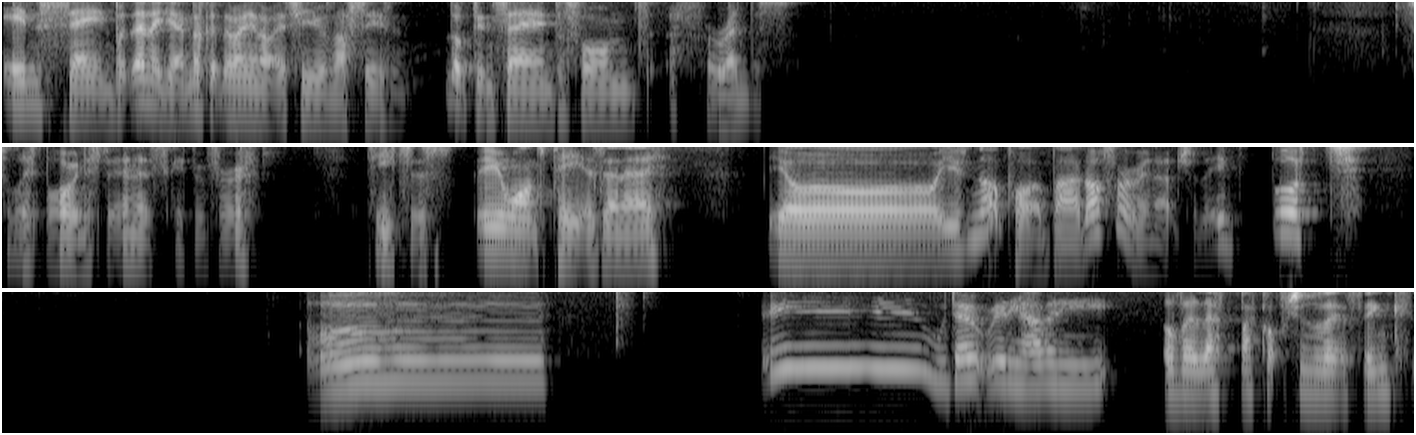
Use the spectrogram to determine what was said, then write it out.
insane. But then again, look at the Man United team of last season. Looked insane, performed horrendous. It's always boring this bit, isn't it? Skipping through. Pieters. Who wants Pieters then, eh? You're you've not put a bad offer in actually, but uh, eh, we don't really have any other left back options. I don't think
